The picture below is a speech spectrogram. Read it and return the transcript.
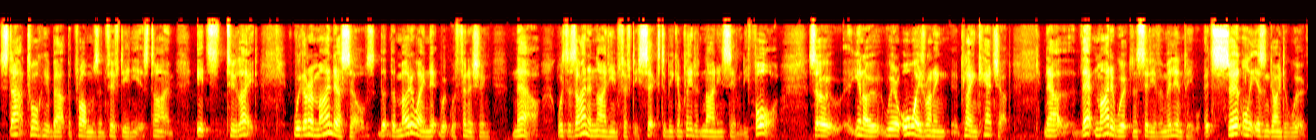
start talking about the problems in 15 years' time, it's too late. We've got to remind ourselves that the motorway network we're finishing now was designed in 1956 to be completed in 1974. So, you know, we're always running, playing catch up. Now, that might have worked in a city of a million people. It certainly isn't going to work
